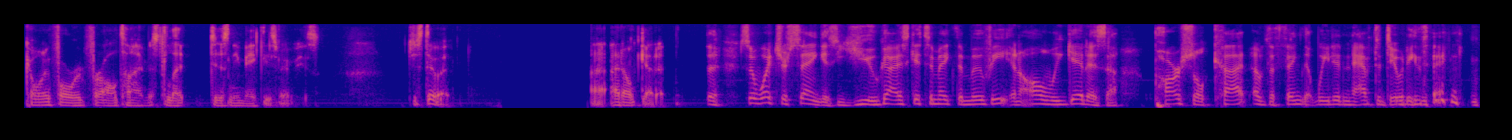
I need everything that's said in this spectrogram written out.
going forward for all time is to let Disney make these movies. Just do it. I, I don't get it. The, so what you're saying is you guys get to make the movie and all we get is a partial cut of the thing that we didn't have to do anything?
